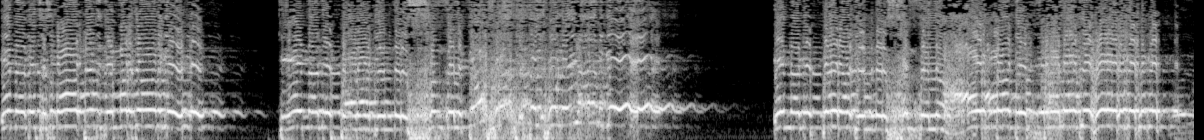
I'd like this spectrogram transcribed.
انہاں دے جذبات مر جان گے کہ انہوں نے پیرا کے اندر سنگل کافر کے طرف نہیں آن گے انہوں نے پیرا کے اندر سنگل ہارما کے پالا کے ہو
